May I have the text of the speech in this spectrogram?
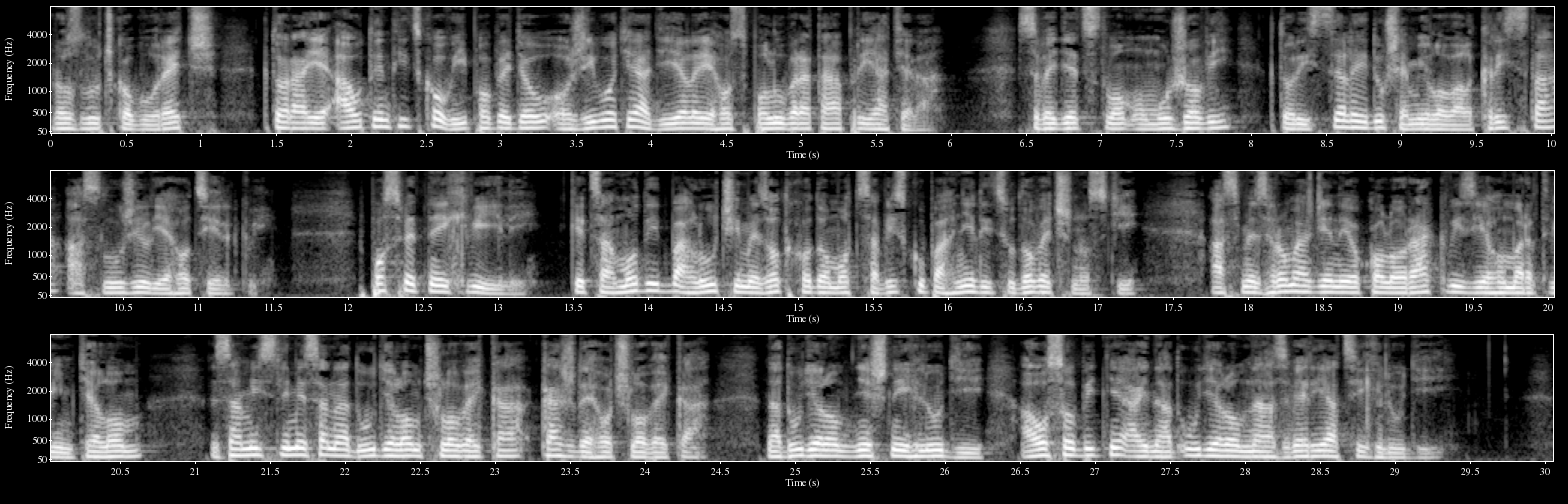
Rozlúčkovú reč, ktorá je autentickou výpovedou o živote a diele jeho spolubratá priateľa. Svedectvom o mužovi, ktorý z celej duše miloval Krista a slúžil jeho cirkvi. V posvetnej chvíli, keď sa v modlitbách lúčime s odchodom otca biskupa Hnilicu do väčšnosti a sme zhromaždení okolo rakvy s jeho mŕtvým telom, zamyslíme sa nad údelom človeka, každého človeka, nad údelom dnešných ľudí a osobitne aj nad údelom nás veriacich ľudí.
